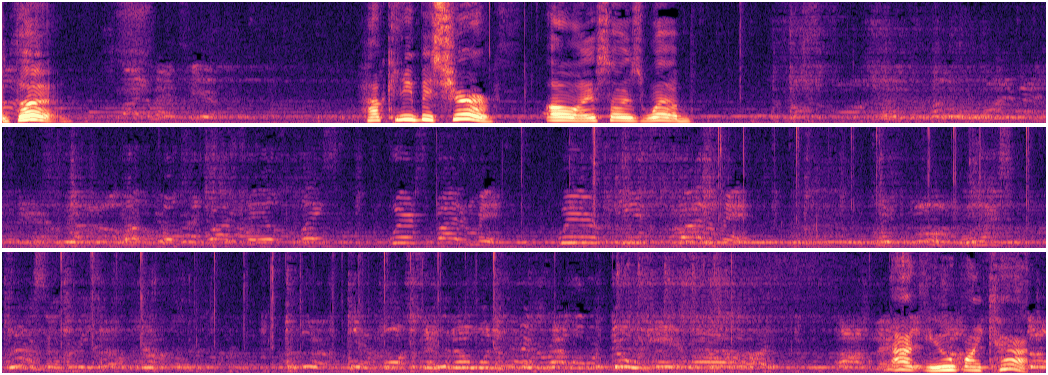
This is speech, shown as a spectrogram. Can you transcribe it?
With that? How can you be sure? Oh, I saw his web. Young folks who robbed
